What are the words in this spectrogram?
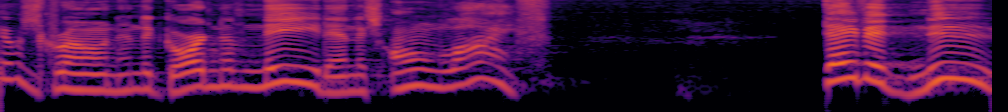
It was grown in the Garden of Need in his own life. David knew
